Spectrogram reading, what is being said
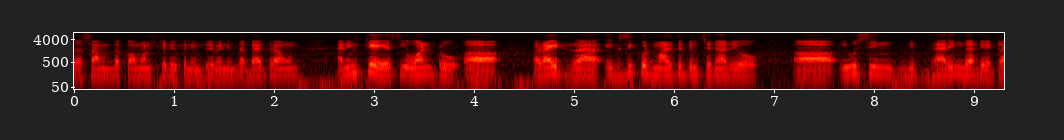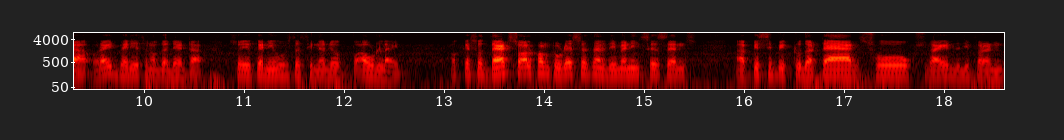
uh, some of the common step you can implement in the background. And in case you want to uh, write uh, execute multiple scenario uh, using varying the data right? Variation of the data so you can use the scenario outline. Okay so that's all from today's session. Remaining sessions uh, specific to the tags hooks right the different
